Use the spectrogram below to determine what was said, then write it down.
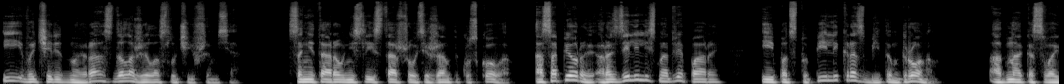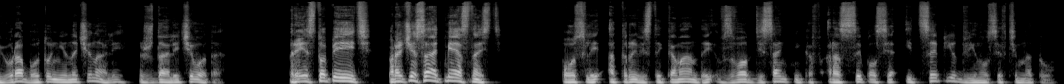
и в очередной раз доложила о случившемся. Санитары унесли старшего сержанта Кускова, а саперы разделились на две пары и подступили к разбитым дронам. Однако свою работу не начинали, ждали чего-то. «Приступить! Прочесать местность!» После отрывистой команды взвод десантников рассыпался и цепью двинулся в темноту.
